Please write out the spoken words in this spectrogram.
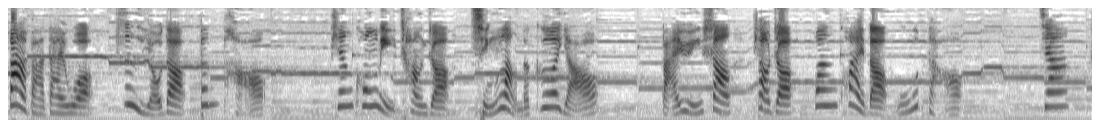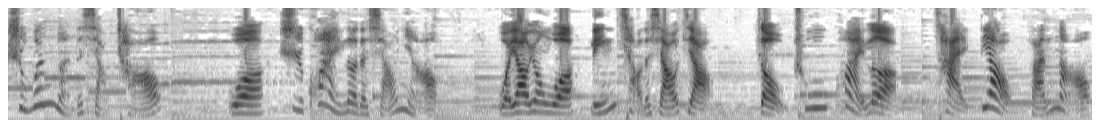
爸爸带我自由地奔跑。天空里唱着晴朗的歌谣，白云上跳着欢快的舞蹈。家是温暖的小巢，我是快乐的小鸟。我要用我灵巧的小脚，走出快乐，踩掉。烦恼，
